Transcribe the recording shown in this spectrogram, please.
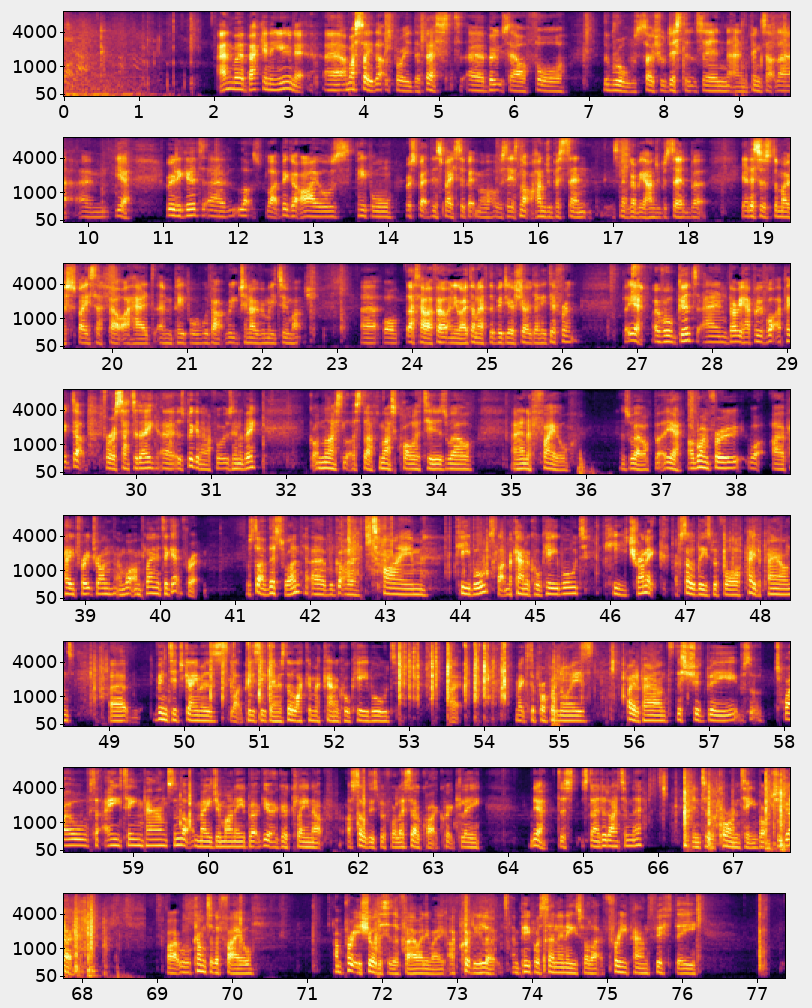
And we're back in a unit. Uh, I must say that was probably the best uh, boot sale for the rules, social distancing and things like that. Um, yeah, really good. Uh, lots like bigger aisles, people respect respecting space a bit more. Obviously, it's not 100%. It's never going to be 100%, but yeah, this was the most space I felt I had, and people without reaching over me too much. Uh, well, that's how I felt anyway. I don't know if the video showed any different. But yeah, overall good and very happy with what I picked up for a Saturday. Uh, it was bigger than I thought it was going to be. Got a nice lot of stuff, nice quality as well, and a fail as well. But yeah, I'll run through what I paid for each one and what I'm planning to get for it. We'll start with this one. Uh, we've got a Time keyboard, like mechanical keyboard, Keytronic. I've sold these before, paid a pound. Uh, vintage gamers, like PC gamers, they like a mechanical keyboard. Like, makes the proper noise. Paid a pound. This should be sort of 12 to 18 pounds. So not major money, but give it a good clean up. I've sold these before, they sell quite quickly. Yeah, just standard item there. Into the quarantine box you go. All right, we'll come to the fail. I'm pretty sure this is a fail anyway. I quickly looked and people are selling these for like £3.50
